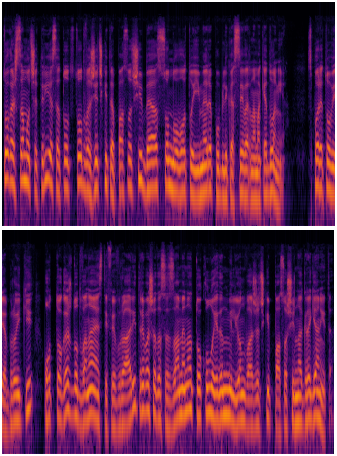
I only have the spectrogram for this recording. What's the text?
тогаш само 40 од 100 важечките пасочи беа со новото име Република Северна Македонија. Според овие бројки, од тогаш до 12 февруари требаше да се заменат околу 1 милион важечки пасоши на граѓаните.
